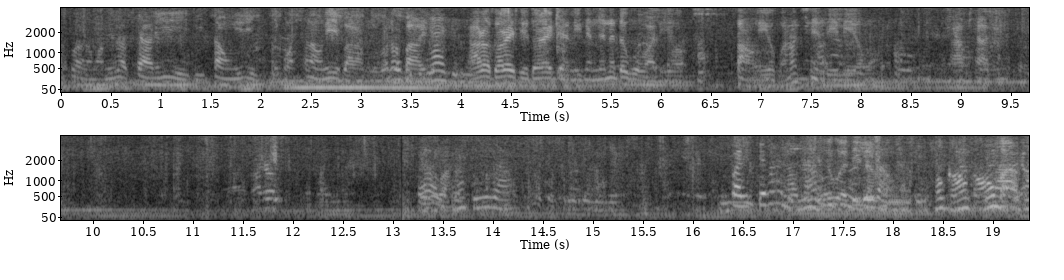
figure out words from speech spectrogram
အခုကတော့မင်းကဖြာလေးတွေဒီစောင်းလေးတွေဟိုဆန်းအောင်လေးတွေပါတာမလို့ပေါ့နော်ပါလေးဒါတော့သွားလိုက်စေးသွားလိုက်တန်လေးနဲ့မျက်နှာတုပ်ပေါ်ပါလေးရောစောင်းလေးရောပေါ့နော်ခြင်စေးလေးရောအားဖြာလေးဟုတ် ပါနော်သူကပါလိတဲ့ပါလားဒီလိုအတီးလာဟုတ်ကောင်းကောင်းပါဗျာ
